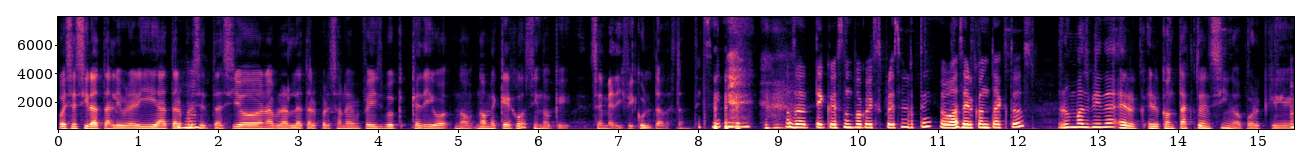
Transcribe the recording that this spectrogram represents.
pues es ir a tal librería, a tal presentación, hablarle a tal persona en Facebook, que digo, no, no me quejo, sino que se me dificulta bastante. Sí. o sea, ¿te cuesta un poco expresarte o hacer contactos? No, más bien el, contacto en sí, ¿no? Porque,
